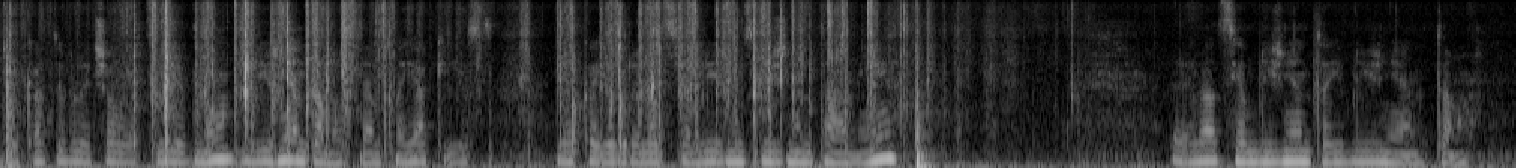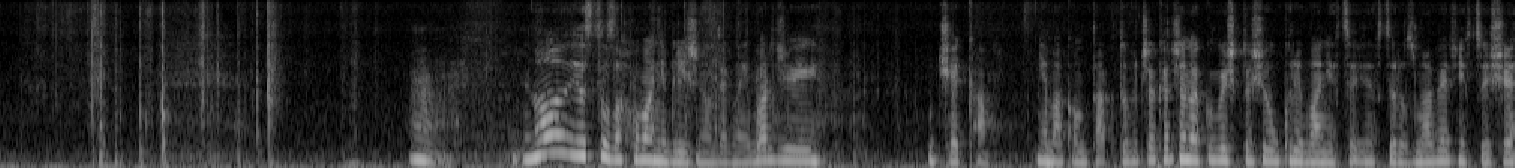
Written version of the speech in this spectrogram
Dwie karty wyleciały jak jedną. Bliźnięta następne. Jakie jest, jaka jest relacja bliźniąt z bliźniętami? Relacja bliźnięta i bliźnięta. No, jest to zachowanie bliźniąt jak najbardziej. Ucieka, nie ma kontaktu. Wy czekacie na kogoś, kto się ukrywa, nie chce, nie chce rozmawiać, nie chce się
